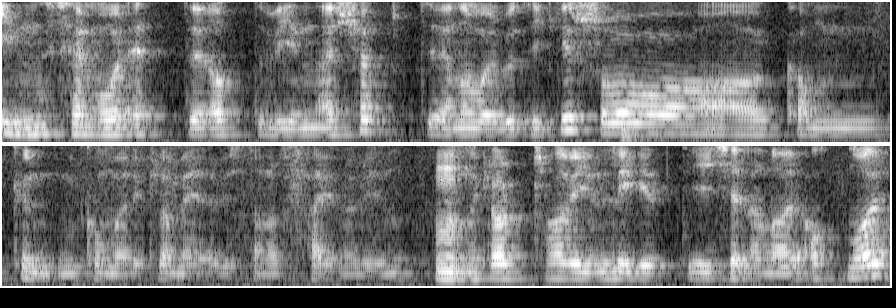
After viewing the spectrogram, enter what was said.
innen fem år etter at vinen er kjøpt i en av våre butikker, så kan kunden komme og reklamere hvis det er noe feil med vinen. Mm. Men det er klart, Har vinen ligget i kjelleren da i 18 år,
